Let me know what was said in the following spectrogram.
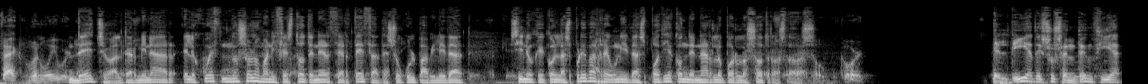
De hecho, al terminar, el juez no solo manifestó tener certeza de su culpabilidad, sino que con las pruebas reunidas podía condenarlo por los otros dos. El día de su sentencia,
